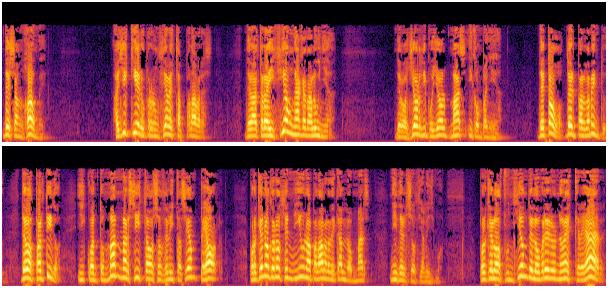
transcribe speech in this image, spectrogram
de San Jaume. Allí quiero pronunciar estas palabras de la traición a Cataluña de los Jordi Pujol más y compañía. De todos, del Parlamento, de los partidos. Y cuantos más marxistas o socialistas sean, peor. Porque no conocen ni una palabra de Carlos Marx ni del socialismo. Porque la función del obrero no es crear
